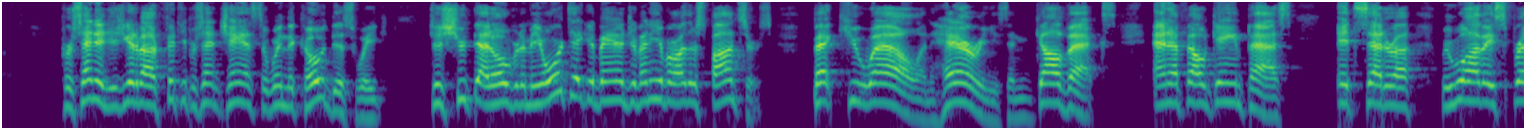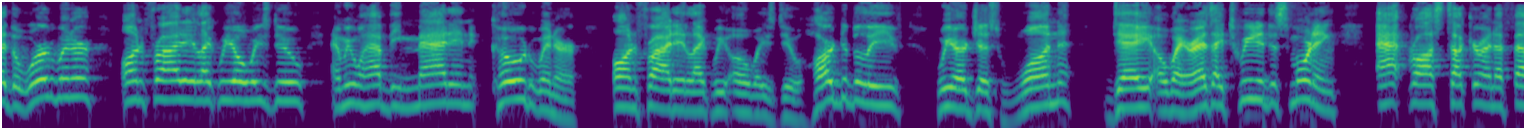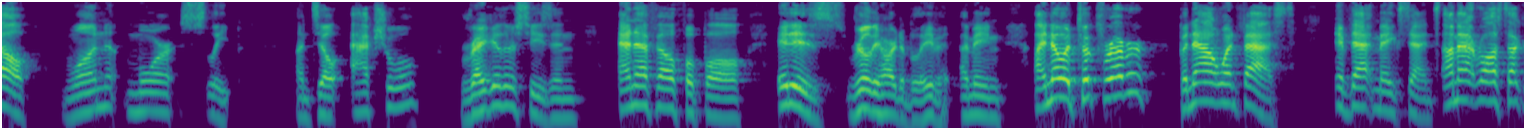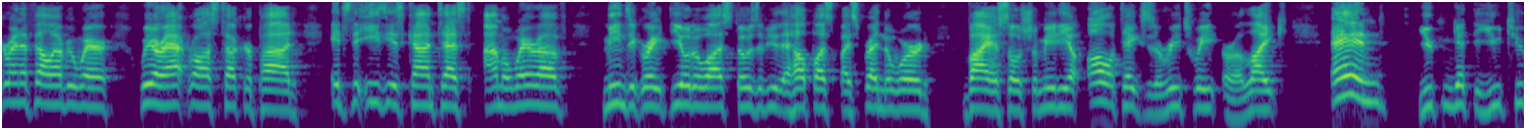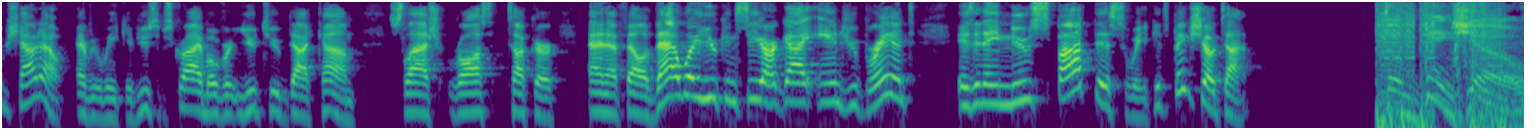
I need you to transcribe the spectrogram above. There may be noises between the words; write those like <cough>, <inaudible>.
percentages, you get about a 50% chance to win the code this week. Just shoot that over to me or take advantage of any of our other sponsors. BetQL and Harry's and GovX, NFL Game Pass, etc. We will have a spread the word winner on Friday, like we always do, and we will have the Madden code winner on Friday, like we always do. Hard to believe we are just one day away, or as I tweeted this morning at Ross Tucker NFL, one more sleep until actual regular season NFL football it is really hard to believe it. I mean, I know it took forever, but now it went fast, if that makes sense. I'm at Ross Tucker NFL everywhere. We are at Ross Tucker Pod. It's the easiest contest I'm aware of. Means a great deal to us. Those of you that help us by spreading the word via social media, all it takes is a retweet or a like. And you can get the YouTube shout out every week if you subscribe over at youtube.com slash Ross Tucker NFL. That way you can see our guy Andrew Brandt is in a new spot this week. It's Big Show time. The Big Show.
